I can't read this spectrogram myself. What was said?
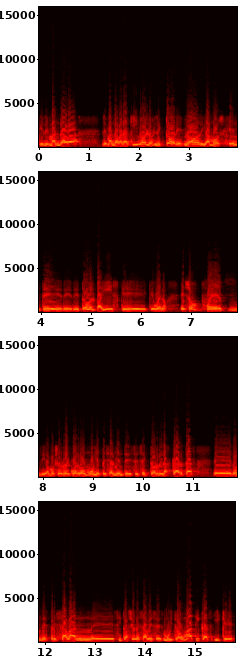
que le mandaba le mandaban a Aquino los lectores, ¿no? Digamos, gente de, todo el país que, que, bueno, eso fue, digamos, yo recuerdo muy especialmente ese sector de las cartas eh, donde expresaban eh, situaciones a veces muy traumáticas y que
